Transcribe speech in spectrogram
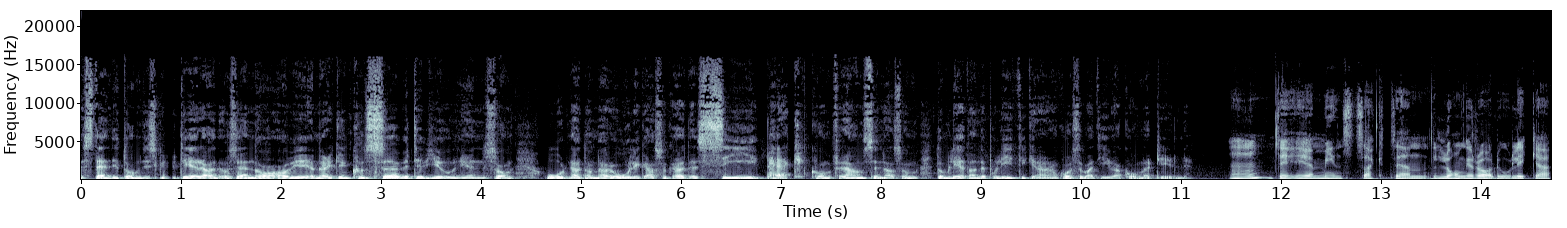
Ständigt omdiskuterad. Och sen har vi American Conservative Union som ordnar de här årliga så kallade CPAC-konferenserna som de ledande politikerna, de konservativa, kommer till. Mm, det är minst sagt en lång rad olika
